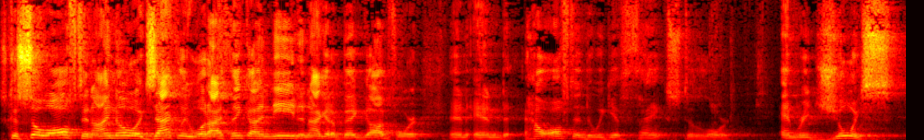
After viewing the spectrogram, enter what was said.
Because so often I know exactly what I think I need and I got to beg God for it. And, and how often do we give thanks to the Lord and rejoice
